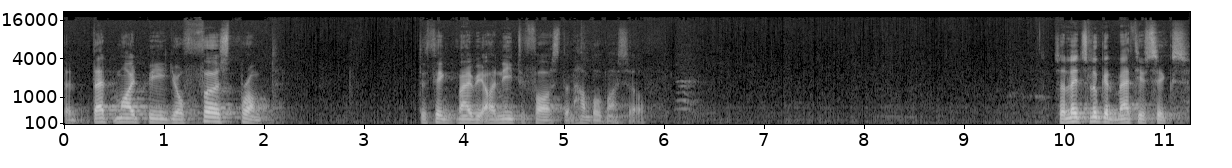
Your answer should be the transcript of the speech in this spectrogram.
that that might be your first prompt to think maybe I need to fast and humble myself. So let's look at Matthew 6.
